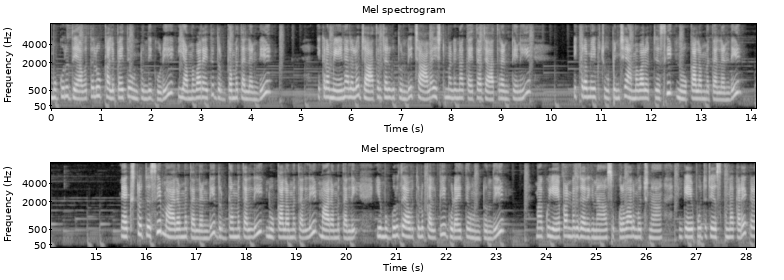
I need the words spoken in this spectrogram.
ముగ్గురు దేవతలు కలిపి అయితే ఉంటుంది గుడి. ఈ అమ్మవారు అయితే దుర్గమ్మ తల్లి అండి ఇక్కడ మే నెలలో జాతర జరుగుతుంది. చాలా ఇష్టం అండి నాకైతే ఆ జాతర అంటేని. ఇక్కడ మీకు చూపించే అమ్మవారు వచ్చేసి నూకాలమ్మ తల్లి అండి నెక్స్ట్ వచ్చేసి మారమ్మ తల్లి అండి దుర్గమ్మ తల్లి నూకాలమ్మ తల్లి మారమ్మ తల్లి. ఈ ముగ్గురు దేవతలు కలిపి గుడి అయితే ఉంటుంది. మాకు ఏ పండగ జరిగినా శుక్రవారం వచ్చినా ఇంకే పూజ చేసుకున్నా కడే ఇక్కడ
